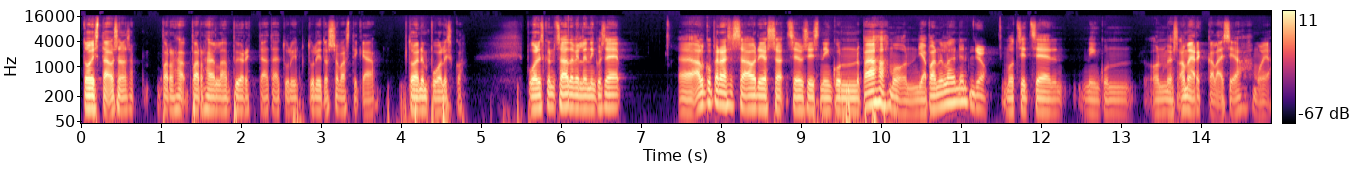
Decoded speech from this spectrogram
toista osansa parha, parhaillaan pyörittää, tai tuli, tuli tuossa vastikään toinen puolisko, puolisko nyt saataville, niin kuin se ää, alkuperäisessä audiossa se on siis niin kuin, päähahmo on japanilainen, Joo, mutta sitten se niin kuin, on myös amerikkalaisia hahmoja.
